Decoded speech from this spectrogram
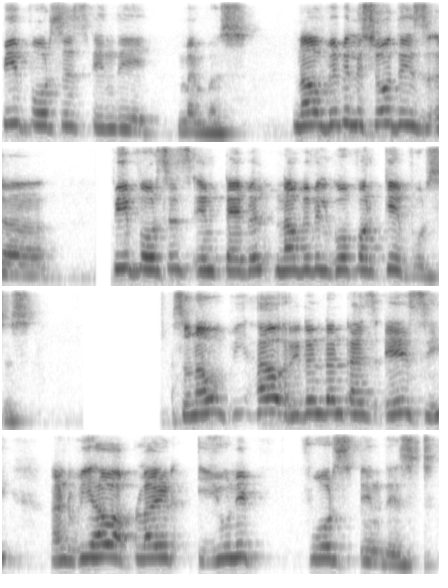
P forces in the members. Now we will show these uh, P forces in table. Now we will go for K forces. So now we have redundant as AC and we have applied unit force in this.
